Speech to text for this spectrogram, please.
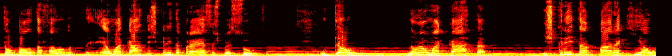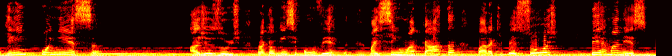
Então Paulo está falando é uma carta escrita para essas pessoas. Então não é uma carta escrita para que alguém conheça a Jesus, para que alguém se converta, mas sim uma carta para que pessoas permaneçam.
